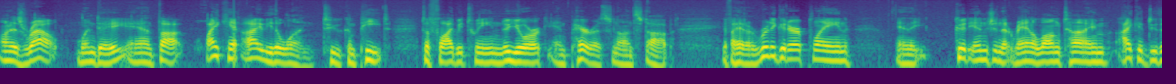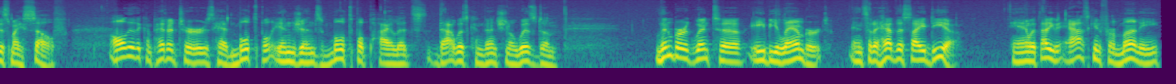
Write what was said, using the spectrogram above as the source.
on his route one day and thought, why can't I be the one to compete to fly between New York and Paris nonstop? If I had a really good airplane and a good engine that ran a long time, I could do this myself. All the other competitors had multiple engines, multiple pilots. That was conventional wisdom. Lindbergh went to A.B. Lambert and said, I have this idea. And without even asking for money,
